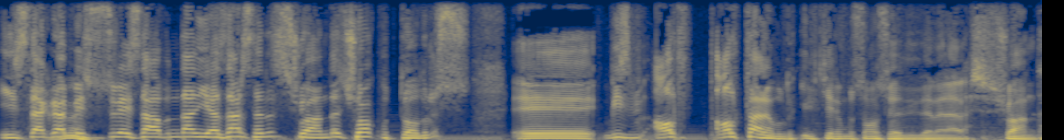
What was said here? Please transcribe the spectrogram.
Instagram mesut süre hesabından yazarsanız şu anda çok mutlu oluruz. E, biz 6 tane bulduk İlker'in bu son söylediğiyle beraber şu anda.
